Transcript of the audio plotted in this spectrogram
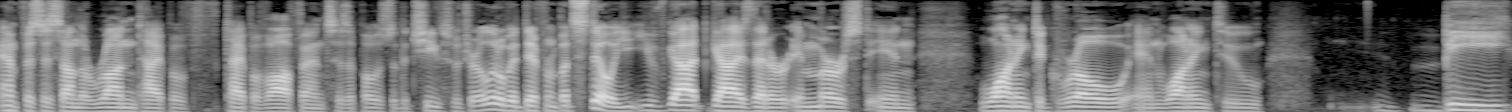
emphasis on the run type of type of offense as opposed to the Chiefs, which are a little bit different. But still, you've got guys that are immersed in wanting to grow and wanting to be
